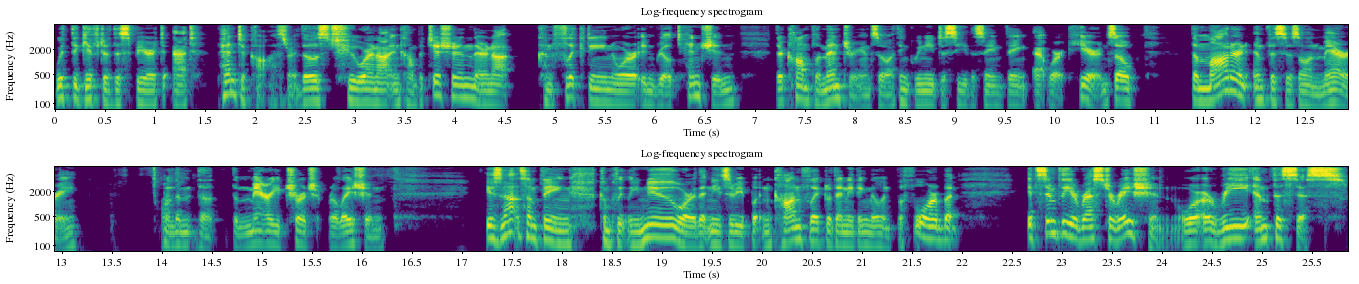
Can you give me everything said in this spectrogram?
with the gift of the Spirit at Pentecost. Right? Those two are not in competition, they're not conflicting or in real tension, they're complementary. And so I think we need to see the same thing at work here. And so the modern emphasis on Mary, on the, the, the Mary church relation, is not something completely new or that needs to be put in conflict with anything that went before, but it's simply a restoration or a re emphasis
